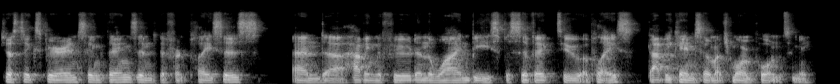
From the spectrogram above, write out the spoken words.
just experiencing things in different places and uh, having the food and the wine be specific to a place that became so much more important to me.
